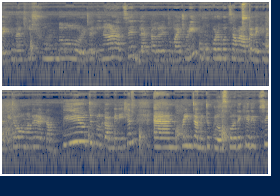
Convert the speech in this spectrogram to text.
দেখে নেন, কি সুন্দর। এটা ইনার আছে ব্ল্যাক কালারের দুবাই চুড়ি। উপরে হচ্ছে আমার আপটা দেখে নেন। এটাও আমাদের একটা বিউটিফুল কম্বিনেশন এন্ড প্রিন্ট আমি একটু ক্লোজ করে দেখিয়ে দিচ্ছি।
